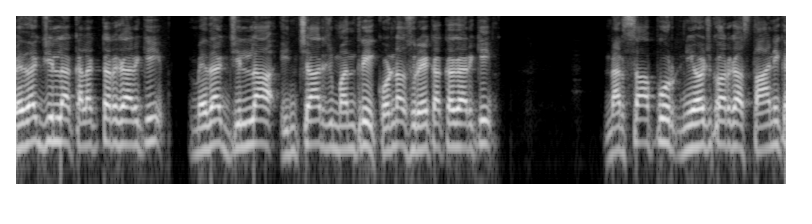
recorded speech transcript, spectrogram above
మెదక్ జిల్లా కలెక్టర్ గారికి మెదక్ జిల్లా ఇన్ఛార్జ్ మంత్రి కొండా సురేఖక్క గారికి నర్సాపూర్ నియోజకవర్గ స్థానిక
